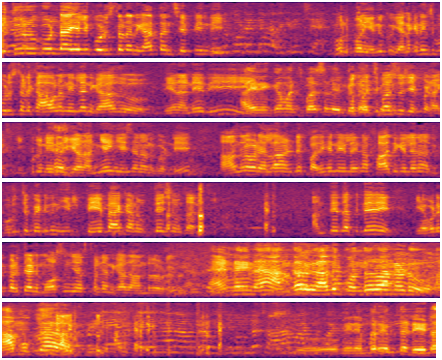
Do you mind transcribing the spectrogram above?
ఎదురుగుండా వెళ్ళి పొడుస్తాడని కాదు తను చెప్పింది. పోనీ పోనీ వెనుక వెనక నుంచి పొడుస్తాడు కావాలని వెళ్ళని కాదు. నేను అనేది ఆయన ఇంకా మంచి భాషలో ఇంకా మంచి భాషలో చెప్పాడు. ఇప్పుడు నేను నీకు అన్యాయం చేశాను అనుకోండి ఆంధ్రవాడు ఎలా అంటే పదిహేను ఏళ్ళైనా పాతికేళ్ళైనా అది గుర్తు పెట్టుకుని హీల్ పే బ్యాక్ అనే ఉద్దేశం దానికి. అంతే తప్పితే ఎవడి పడితే ఆయన మోసం చేస్తాడని కాదు ఆంధ్రవాడు అండ్ అయినా అందరు కాదు కొందరు అన్నాడు. ఆ ముక్క. ఆంధ్ర మీ నెంబర్ చెప్తే డేటా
